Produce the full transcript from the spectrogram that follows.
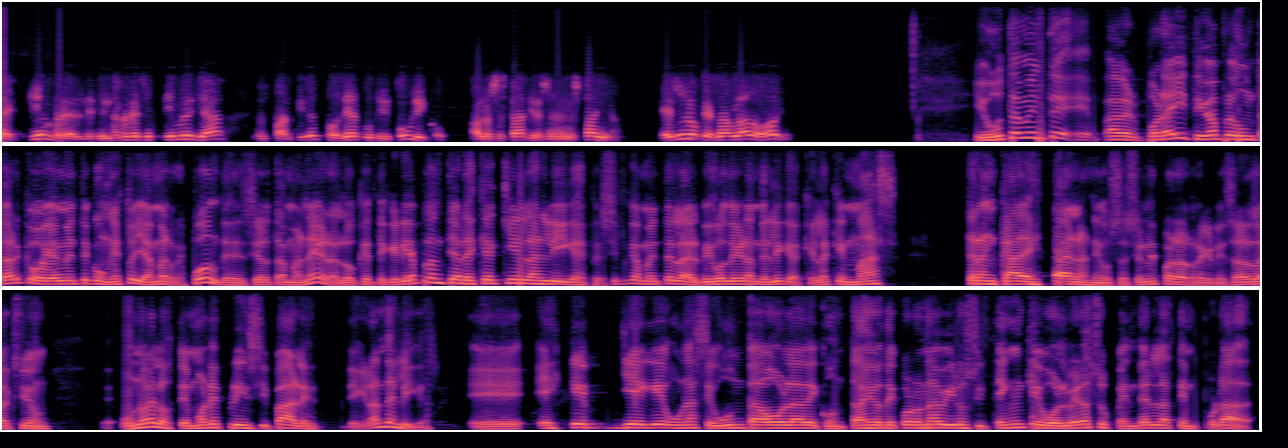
septiembre, el 19 de septiembre ya los partidos podría acudir público a los estadios en España. Eso es lo que se ha hablado hoy. Y justamente, eh, a ver, por ahí te iba a preguntar que obviamente con esto ya me respondes de cierta manera. Lo que te quería plantear es que aquí en las ligas, específicamente la del béisbol de Grandes Ligas, que es la que más trancada está en las negociaciones para regresar a la acción, eh, uno de los temores principales de Grandes Ligas eh, es que llegue una segunda ola de contagios de coronavirus y tengan que volver a suspender la temporada.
